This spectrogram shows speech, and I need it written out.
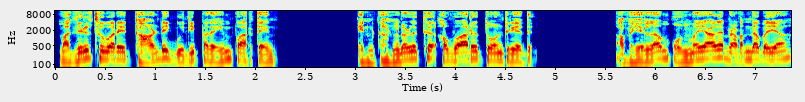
மதில் சுவரை தாண்டி குதிப்பதையும் பார்த்தேன். என் கண்களுக்கு அவ்வாறு தோன்றியது. அவையெல்லாம் உண்மையாக நடந்தவையா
